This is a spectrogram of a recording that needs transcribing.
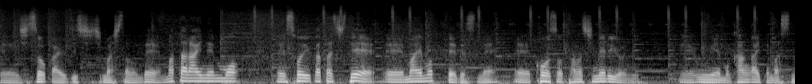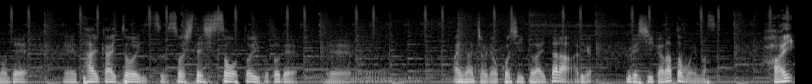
えー思想会を実施しましたので、また来年も、えーそういう形で、えー前もってですね、えーコースを楽しめるように、えー運営も考えてますので、えー大会当日そして思想ということで、えー愛南町にお越しいただいたらありが嬉しいかなと思います。はい。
